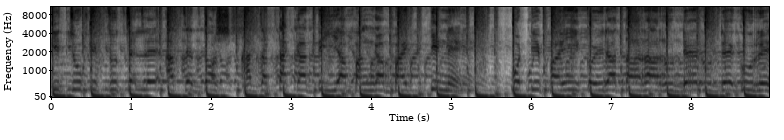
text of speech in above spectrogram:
কিছু কিছু ছেলে আছে, দশ হাজার টাকা দিয়া বাঙ্গা বাইক কিনে। মোটি পাই কইরা তারা রুডে রুডে ঘুরে।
